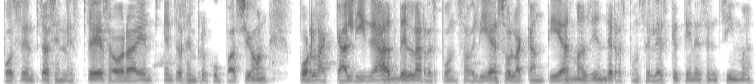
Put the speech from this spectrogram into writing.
pues entras en estrés, ahora entras en preocupación por la calidad de las responsabilidades o la cantidad más bien de responsabilidades que tienes encima,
